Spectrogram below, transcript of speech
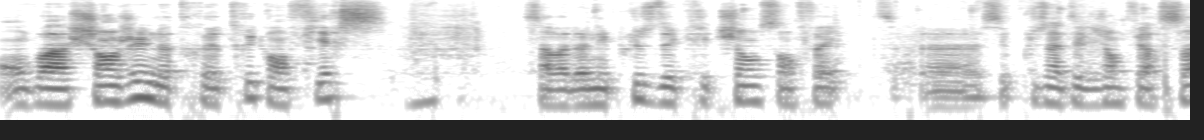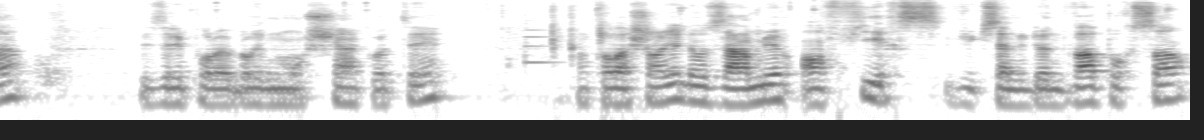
on, va changer notre truc en fierce. Ça va donner plus de crit chance en fait. Euh, C'est plus intelligent de faire ça. Désolé pour le bruit de mon chien à côté. Donc, on va changer nos armures en fierce. Vu que ça nous donne 20%.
